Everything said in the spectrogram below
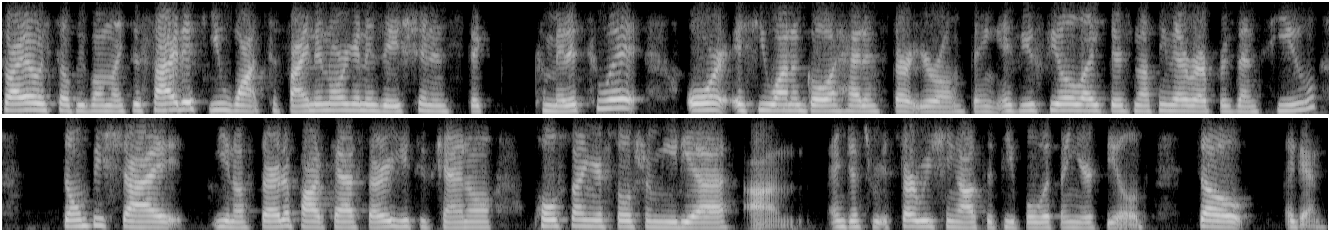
So I always tell people, I'm like, decide if you want to find an organization and stick committed to it, or if you want to go ahead and start your own thing. If you feel like there's nothing that represents you, don't be shy. You know, start a podcast, start a YouTube channel, post on your social media, um, and just re- start reaching out to people within your field. So again,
